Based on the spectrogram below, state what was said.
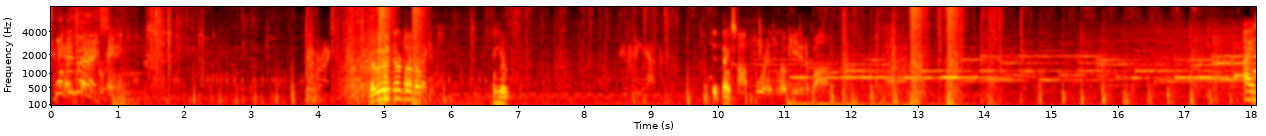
Ten remaining. Wait, wait, wait, no, no, no. Thank you man. Yeah, thanks. Op four has located a bomb. Ice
